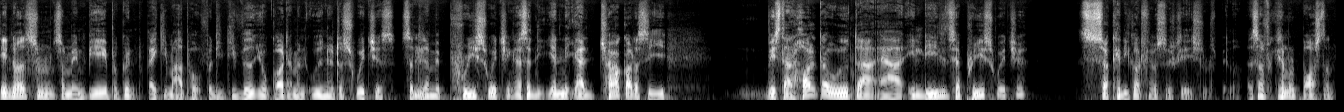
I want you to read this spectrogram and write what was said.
Det er noget, som, som NBA er begyndt rigtig meget på, fordi de ved jo godt, at man udnytter switches. Så mm. det der med pre-switching, altså jeg, jeg tør godt at sige, hvis der er et hold derude, der er elite til at pre-switche, så kan de godt få succes i slutspillet. Altså for eksempel Boston.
